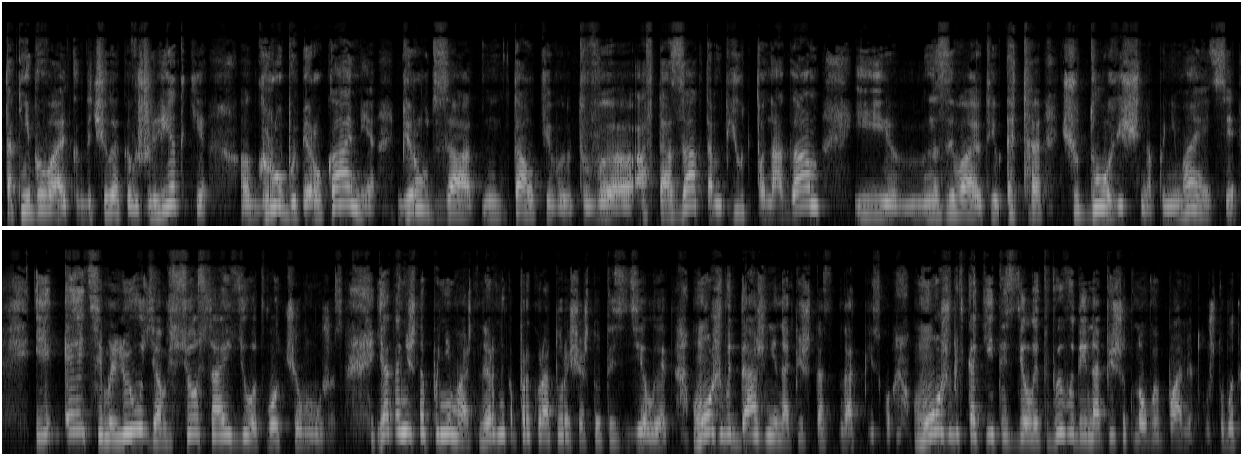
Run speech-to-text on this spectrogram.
Так не бывает, когда человека в жилетке э, грубыми руками берут, заталкивают в автозак, там бьют по ногам и называют это чудовищно, понимаете? И этим людям все сойдет, вот в чем ужас. Я, конечно, понимаю, что, наверное, прокуратура сейчас что-то сделает. Может быть, даже не напишет отписку. Может быть, какие-то сделает выводы и напишет новую памятку, что вот,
